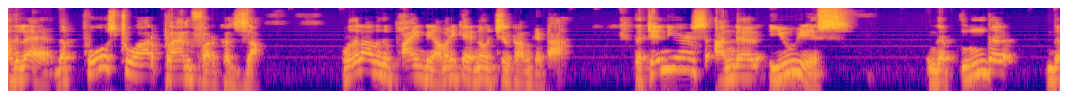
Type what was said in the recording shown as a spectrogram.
அதில் the post war plan for Gaza முதலாவது பாயிண்ட் அமெரிக்கா என்ன வச்சிருக்கான்னு கேட்டால் the ten years under US இந்த இந்த இந்த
